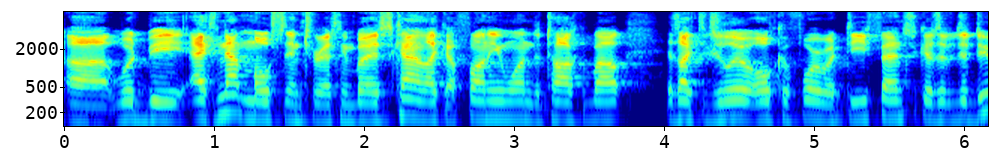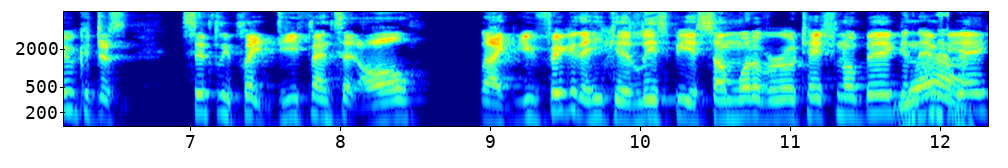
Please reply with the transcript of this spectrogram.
uh, would be actually not most interesting, but it's kind of like a funny one to talk about. It's like the Jahlil Okafor with defense because if the dude could just simply play defense at all, like you figure that he could at least be somewhat of a rotational big in Yeah. the NBA.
